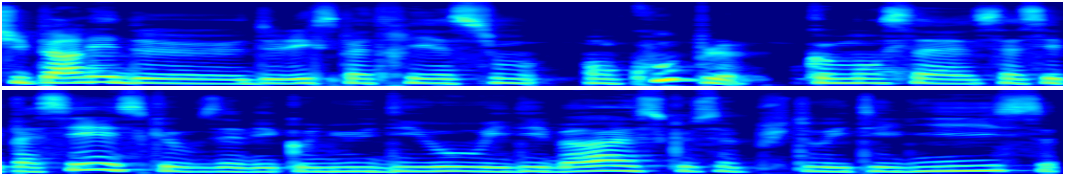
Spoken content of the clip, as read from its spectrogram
tu parlais de, de l'expatriation en couple. Comment ça, ça s'est passé? Est-ce que vous avez connu des hauts et des bas? Est-ce que ça a plutôt été lisse?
